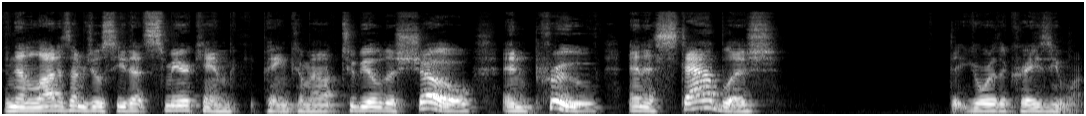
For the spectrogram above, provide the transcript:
And then a lot of times you'll see that smear campaign come out to be able to show and prove and establish that you're the crazy one.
